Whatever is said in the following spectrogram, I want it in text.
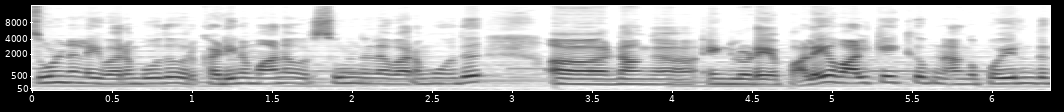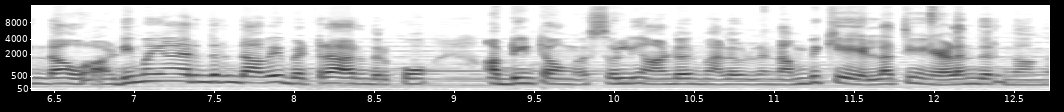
சூழ்நிலை வரும்போது ஒரு கடினமான ஒரு சூழ்நிலை வரும்போது நாங்கள் எங்களுடைய பழைய வாழ்க்கைக்கு நாங்கள் போயிருந்திருந்தா அடிமையாக இருந்திருந்தாவே பெட்டராக இருந்திருக்கும் அப்படின்ட்டு அவங்க சொல்லி ஆண்டவர் மேலே உள்ள நம்பிக்கையை எல்லாத்தையும் இழந்திருந்தாங்க.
